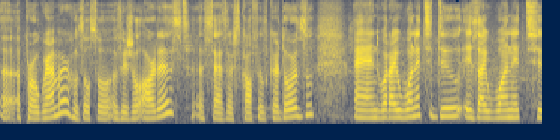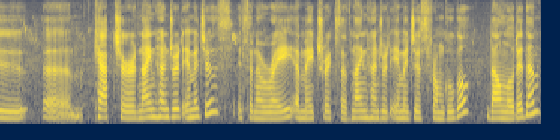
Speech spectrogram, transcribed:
a programmer who's also a visual artist, uh, Cesar Schofield Cardozo. And what I wanted to do is I wanted to um, capture 900 images. It's an array, a matrix of 900 images from Google, downloaded them,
